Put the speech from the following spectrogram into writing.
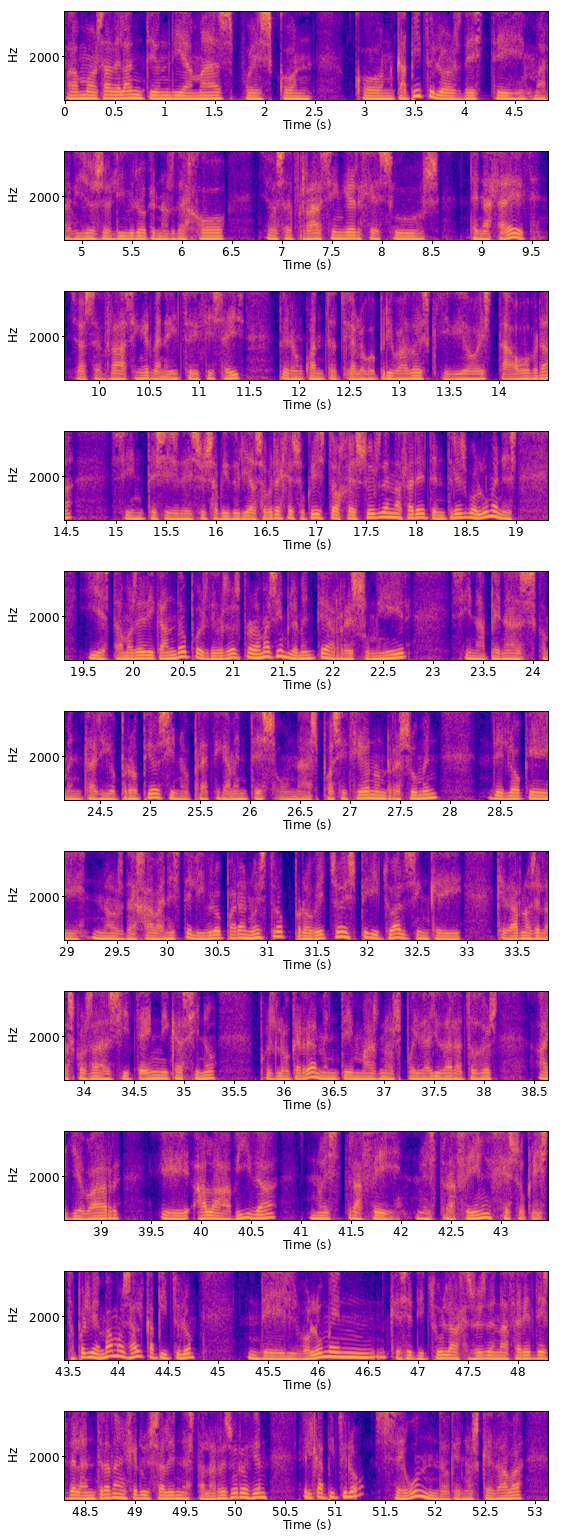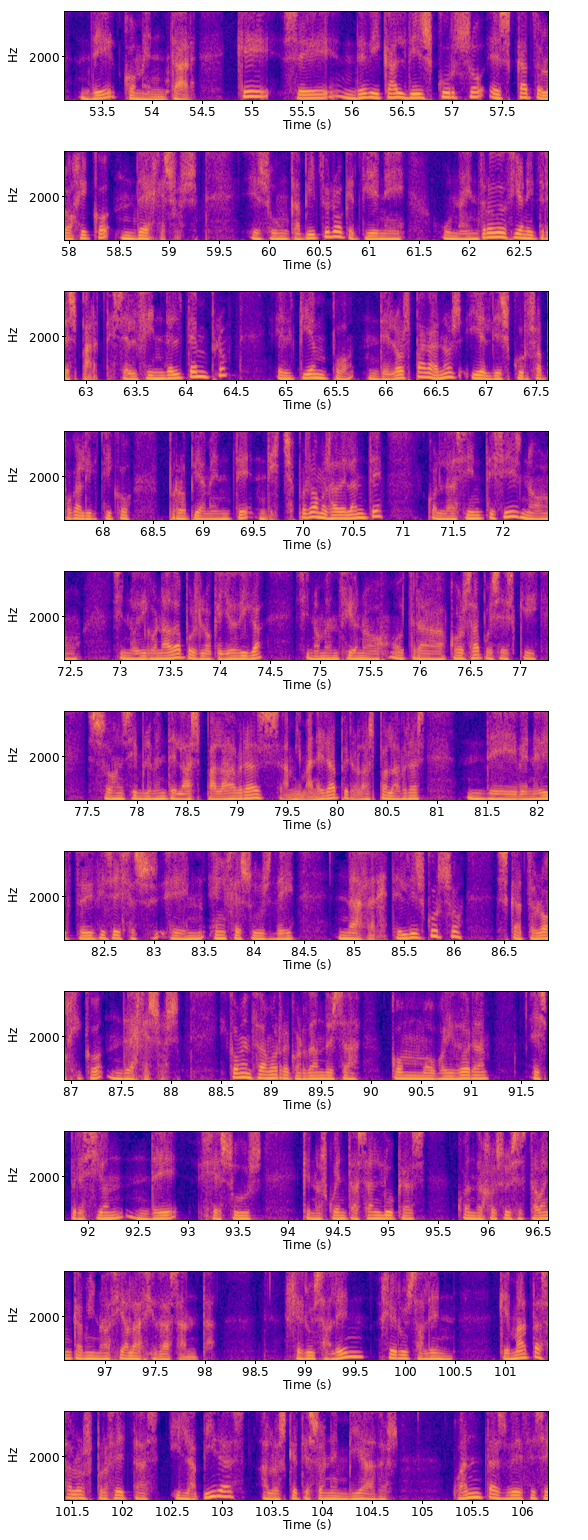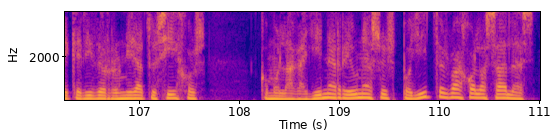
Vamos adelante un día más, pues con, con capítulos de este maravilloso libro que nos dejó Joseph Ratzinger, Jesús de Nazaret. Joseph Ratzinger, Benedicto XVI, pero en cuanto teólogo privado escribió esta obra, síntesis de su sabiduría sobre Jesucristo, Jesús de Nazaret, en tres volúmenes. Y estamos dedicando pues diversos programas simplemente a resumir, sin apenas comentario propio, sino prácticamente es una exposición, un resumen de lo que nos dejaba en este libro para nuestro provecho espiritual, sin que quedarnos en las cosas así técnicas, sino pues lo que realmente más nos puede ayudar a todos a llevar eh, a la vida nuestra fe, nuestra fe en Jesucristo. Pues bien, vamos al capítulo del volumen que se titula Jesús de Nazaret desde la entrada en Jerusalén hasta la resurrección, el capítulo segundo que nos quedaba de comentar que se dedica al discurso escatológico de Jesús. Es un capítulo que tiene una introducción y tres partes. El fin del templo, el tiempo de los paganos y el discurso apocalíptico propiamente dicho. Pues vamos adelante con la síntesis, no si no digo nada, pues lo que yo diga, si no menciono otra cosa, pues es que son simplemente las palabras a mi manera, pero las palabras de Benedicto XVI en, en Jesús de Nazaret, el discurso escatológico de Jesús. Y comenzamos recordando esa conmovedora expresión de Jesús que nos cuenta San Lucas cuando Jesús estaba en camino hacia la ciudad santa. Jerusalén, Jerusalén, que matas a los profetas y lapidas a los que te son enviados. ¿Cuántas veces he querido reunir a tus hijos, como la gallina reúne a sus pollitos bajo las alas,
